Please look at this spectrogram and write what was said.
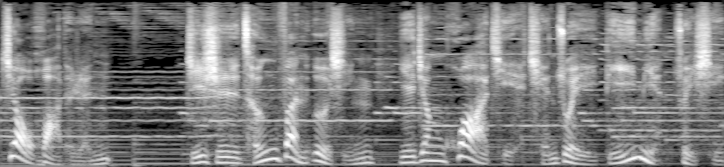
教化的人，即使曾犯恶行，也将化解前罪，抵免罪行。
